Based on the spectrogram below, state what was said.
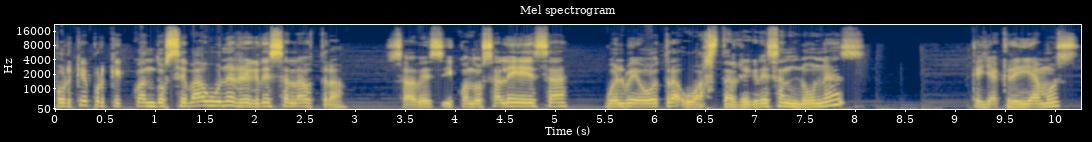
¿Por qué? Porque cuando se va una regresa la otra, ¿sabes? Y cuando sale esa, vuelve otra o hasta regresan lunas que ya creíamos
